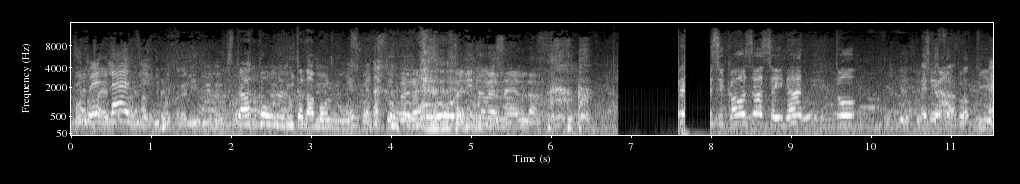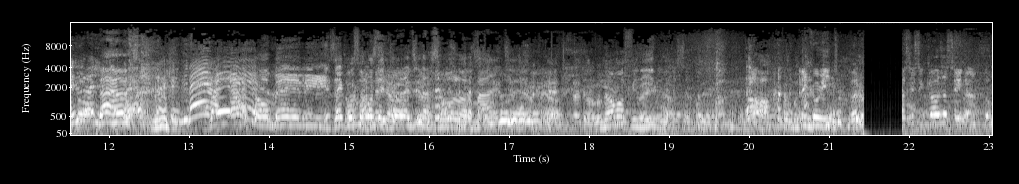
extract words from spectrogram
Molto peggio. leggi. Stacco una vita da mollusco, giusto per Finita Vernella. qualsiasi cosa sei nato. Sei nato. Hai Dai, vabbè. Bevi! Sbagliato, bevi. Sei questo po' sei Giorgi da solo ormai. cioè, Un uomo finito. Ricomincio. Per qualsiasi cosa sei nato.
